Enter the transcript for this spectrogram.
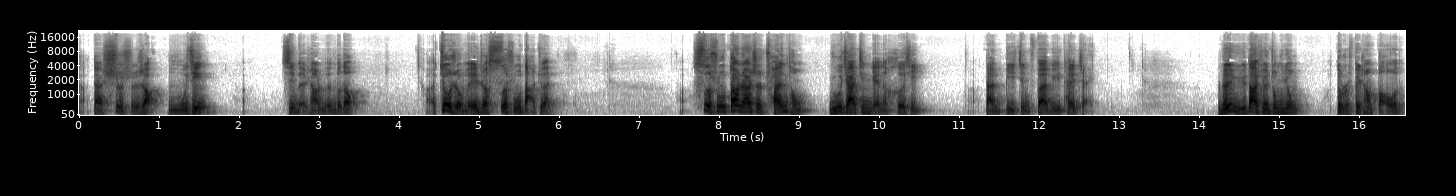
啊，但事实上五经基本上轮不到，啊，就是围着四书打转。四书当然是传统儒家经典的核心，但毕竟范围太窄，《论语》《大学》《中庸》都是非常薄的。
